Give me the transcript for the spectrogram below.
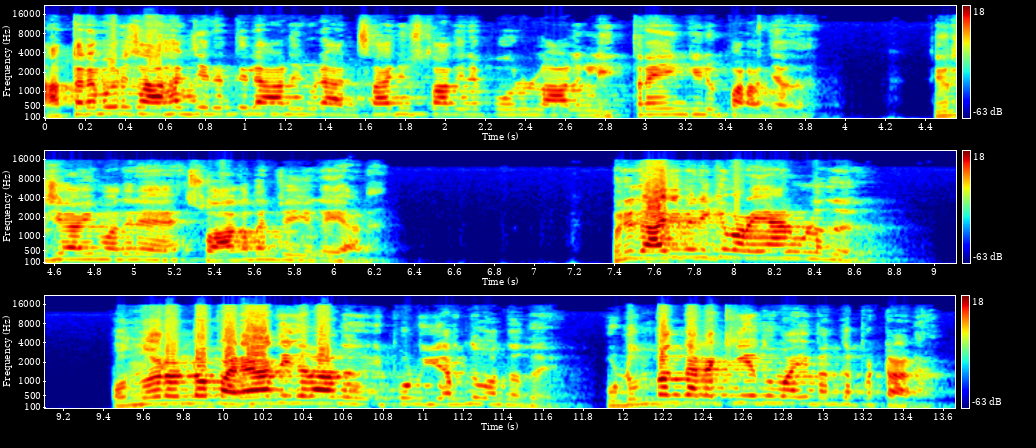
അത്തരമൊരു സാഹചര്യത്തിലാണ് ഇവിടെ അൻസാരി ഉസ്താദിനെ പോലുള്ള ആളുകൾ ഇത്രയെങ്കിലും പറഞ്ഞത്. തീർച്ചയായും അതിനെ സ്വാഗതം ചെയ്യുകയാണ്. ഒരു കാര്യം എനിക്ക് പറയാനുള്ളത്. ഒന്നോ രണ്ടോ പരാതികളാണ് ഇപ്പോൾ ഉയർന്നു വന്നത്. കുടുംബം കലക്കിയതുമായി ബന്ധപ്പെട്ടാണ്.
